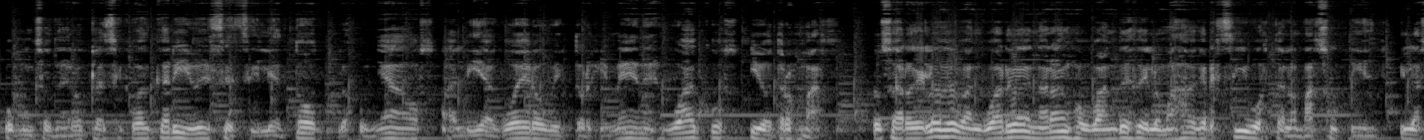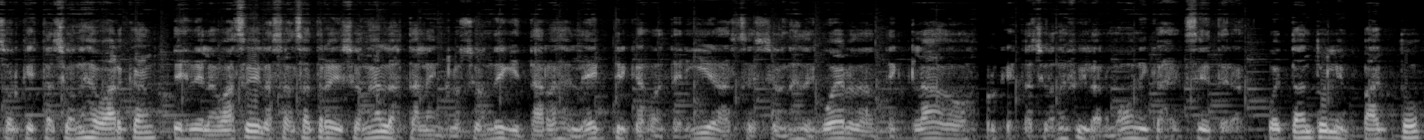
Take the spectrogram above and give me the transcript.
como el sonero clásico del Caribe, Cecilia los Cuñados, Ali Agüero, Víctor Jiménez, Guacos y otros más. Los arreglos de vanguardia de Naranjo van desde lo más agresivo hasta lo más sutil, y las orquestaciones abarcan desde la base de la salsa tradicional hasta la inclusión de guitarras eléctricas, baterías, sesiones de cuerda, teclados, orquestaciones filarmónicas, etc. Fue tanto el impacto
